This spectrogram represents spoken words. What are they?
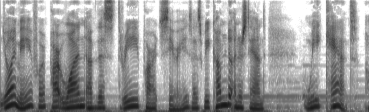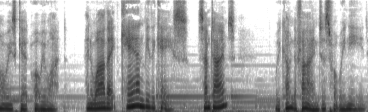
Join me for part one of this three part series as we come to understand we can't always get what we want. And while that can be the case, sometimes we come to find just what we need.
